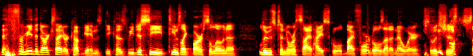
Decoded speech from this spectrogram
the, for me the dark side are cup games because we just see teams like Barcelona lose to Northside High School by four goals out of nowhere. So it's just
